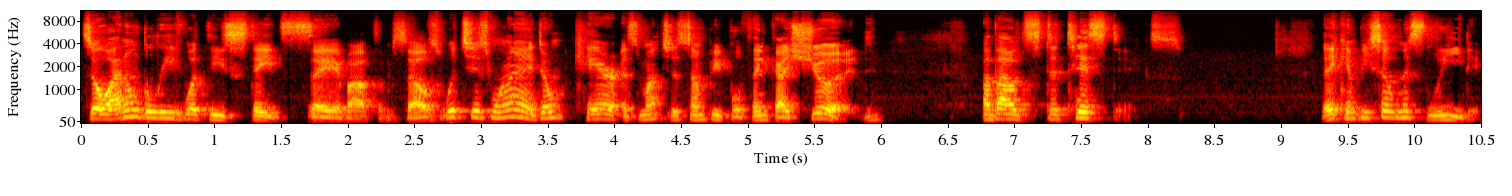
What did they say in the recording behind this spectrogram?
So I don't believe what these states say about themselves, which is why I don't care as much as some people think I should about statistics. They can be so misleading.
